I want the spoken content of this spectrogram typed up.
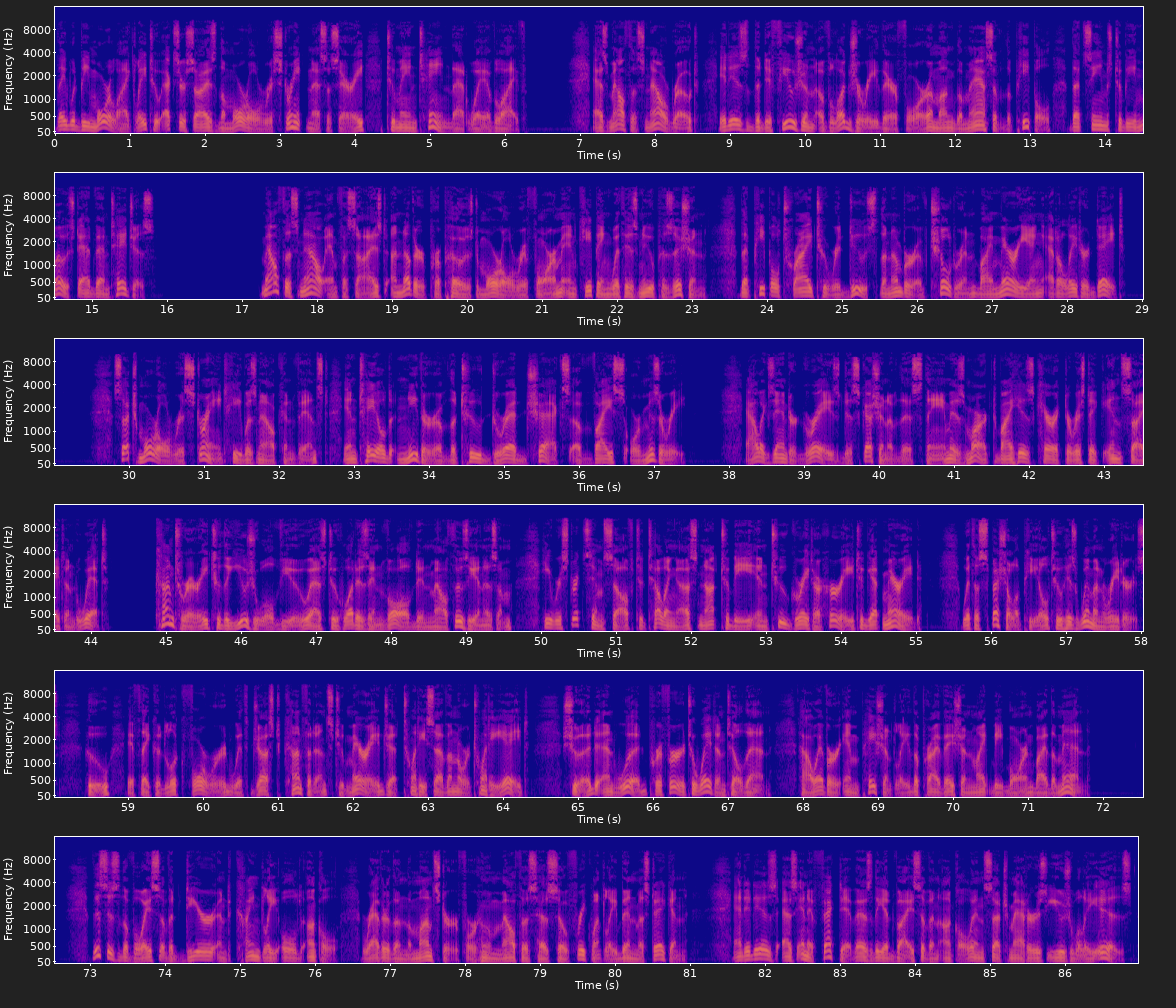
they would be more likely to exercise the moral restraint necessary to maintain that way of life. As Malthus now wrote, it is the diffusion of luxury, therefore, among the mass of the people that seems to be most advantageous. Malthus now emphasized another proposed moral reform in keeping with his new position that people try to reduce the number of children by marrying at a later date. Such moral restraint, he was now convinced, entailed neither of the two dread checks of vice or misery. Alexander Gray's discussion of this theme is marked by his characteristic insight and wit. Contrary to the usual view as to what is involved in Malthusianism, he restricts himself to telling us not to be in too great a hurry to get married with a special appeal to his women readers, who, if they could look forward with just confidence to marriage at 27 or 28, should and would prefer to wait until then, however impatiently the privation might be borne by the men. This is the voice of a dear and kindly old uncle, rather than the monster for whom Malthus has so frequently been mistaken and it is as ineffective as the advice of an uncle in such matters usually is.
